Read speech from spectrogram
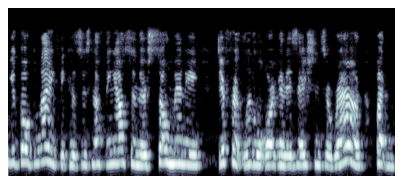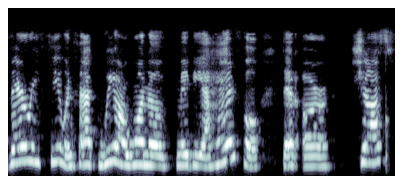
you go blank because there's nothing else and there's so many different little organizations around but very few in fact we are one of maybe a handful that are just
